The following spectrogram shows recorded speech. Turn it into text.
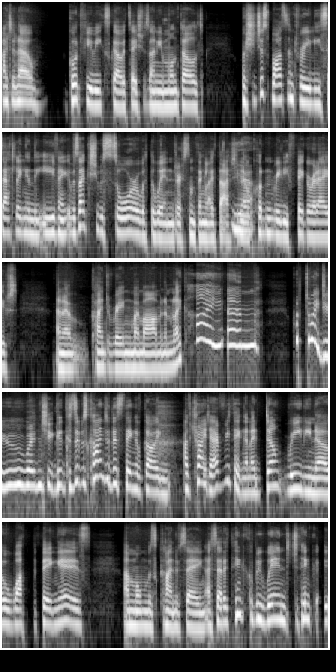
I don't know, a good few weeks ago, I'd say she was only a month old, where she just wasn't really settling in the evening. It was like she was sore with the wind or something like that, you Yeah. know, couldn't really figure it out. And I kind of ring my mom and I'm like, hi, um, what do I do when she, because it was kind of this thing of going, I've tried everything and I don't really know what the thing is. And mum was kind of saying, I said, I think it could be wind. Do you think uh,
